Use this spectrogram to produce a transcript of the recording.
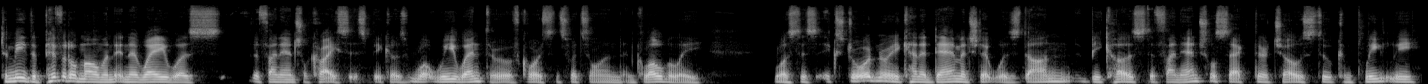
to me, the pivotal moment in a way was the financial crisis, because what we went through, of course, in Switzerland and globally was this extraordinary kind of damage that was done because the financial sector chose to completely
